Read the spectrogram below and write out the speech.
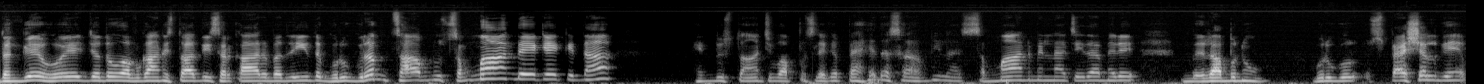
ਦੰਗੇ ਹੋਏ, ਜਦੋਂ ਅਫਗਾਨਿਸਤਾਨ ਦੀ ਸਰਕਾਰ ਬਦਲੀ ਤਾਂ ਗੁਰੂ ਗ੍ਰੰਥ ਸਾਹਿਬ ਨੂੰ ਸਨਮਾਨ ਦੇ ਕੇ ਕਿਦਾਂ ਹਿੰਦੁਸਤਾਨ ਚ ਵਾਪਸ ਲੈ ਕੇ ਪੈਸੇ ਦਾ ਹਿਸਾਬ ਨਹੀਂ ਲਾਇਆ। ਸਨਮਾਨ ਮਿਲਣਾ ਚਾਹੀਦਾ ਮੇਰੇ ਰੱਬ ਨੂੰ। ਗੁਰੂ ਗੁਰੂ ਸਪੈਸ਼ਲ ਗੇਮ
